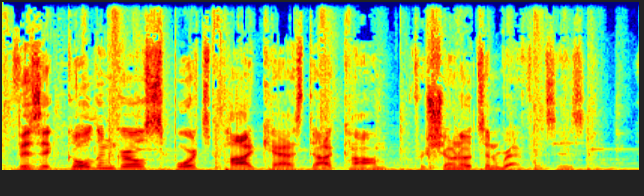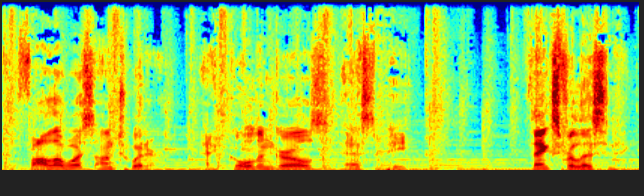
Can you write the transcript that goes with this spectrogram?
Visit goldengirlsportspodcast.com for show notes and references, and follow us on Twitter at Golden Girls SP. Thanks for listening.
